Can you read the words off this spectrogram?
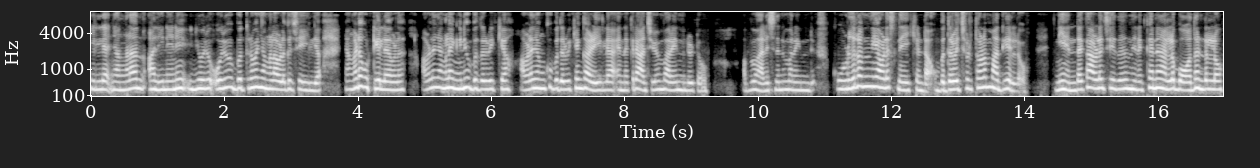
ഇല്ല ഞങ്ങൾ അലീനേനെ ഇനി ഒരു ഒരു ഉപദ്രവം ഞങ്ങൾ അവൾക്ക് ചെയ്യില്ല. ഞങ്ങളുടെ കുട്ടിയല്ലേ അവൾ അവളെ ഞങ്ങൾ എങ്ങനെ ഉപദ്രവിക്കുക അവളെ ഞങ്ങൾക്ക് ഉപദ്രവിക്കാൻ കഴിയില്ല എന്നൊക്കെ രാജീവൻ പറയുന്നുണ്ട് കേട്ടോ. അപ്പോൾ ബാലചന്ദ്രൻ പറയുന്നുണ്ട് കൂടുതലൊന്നും നീ അവളെ സ്നേഹിക്കണ്ട. ഉപദ്രവിച്ചിടത്തോളം മതിയല്ലോ. നീ എന്തൊക്കെ അവളെ ചെയ്തത് നിനക്ക് തന്നെ നല്ല ബോധമുണ്ടല്ലോ.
